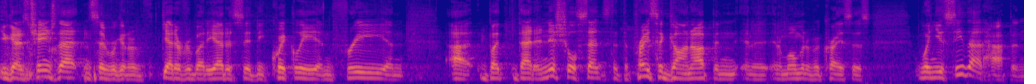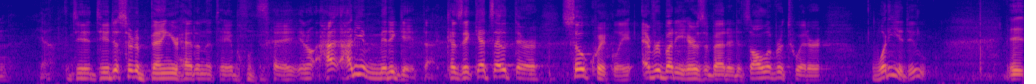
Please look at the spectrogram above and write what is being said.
you guys changed that and said we're going to get everybody out of Sydney quickly and free, and uh, but that initial sense that the price had gone up in, in, a, in a moment of a crisis, when you see that happen, Yeah. do, you, do you just sort of bang your head on the table and say, you know, how, how do you mitigate that? Because it gets out there so quickly, everybody hears about it, it's all over Twitter. What do you do? Uh,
